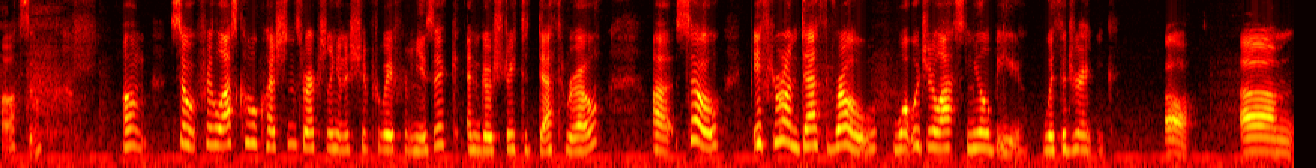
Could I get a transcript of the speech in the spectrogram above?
awesome. Um, so for the last couple questions, we're actually going to shift away from music and go straight to death row. Uh, so if you're on death row, what would your last meal be with a drink? Oh, um,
